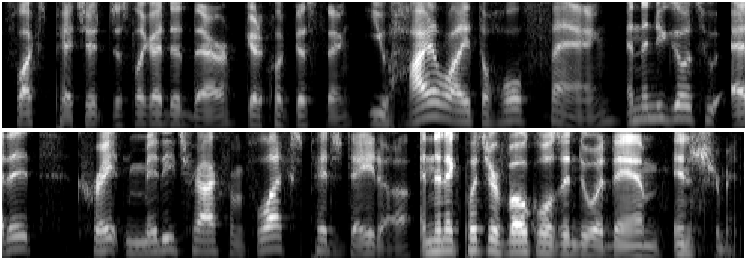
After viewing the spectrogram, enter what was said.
flex pitch it, just like I did there. You gotta click this thing. You highlight the whole thing, and then you go to edit, create MIDI track from flex pitch data and then it puts your vocals into a damn instrument.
